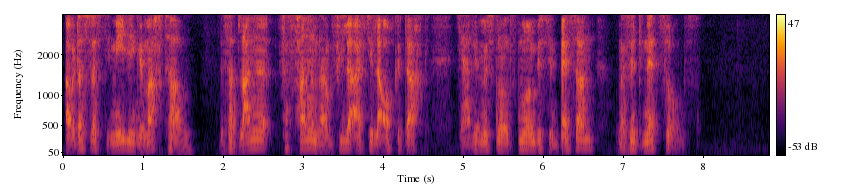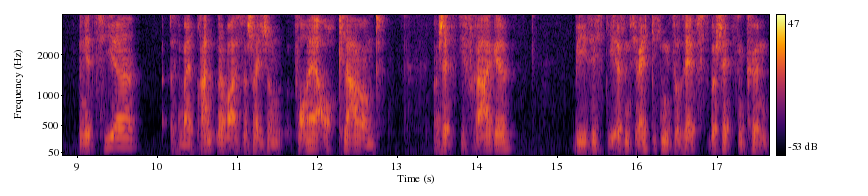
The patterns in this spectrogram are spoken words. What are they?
aber das, was die Medien gemacht haben, das hat lange verfangen, haben viele AfDler auch gedacht, ja, wir müssen uns nur ein bisschen bessern und dann sind die nett zu uns. Und jetzt hier, also bei Brandner war es wahrscheinlich schon vorher auch klar und man schätzt die Frage, wie sich die Öffentlich-Rechtlichen so selbst überschätzen können,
